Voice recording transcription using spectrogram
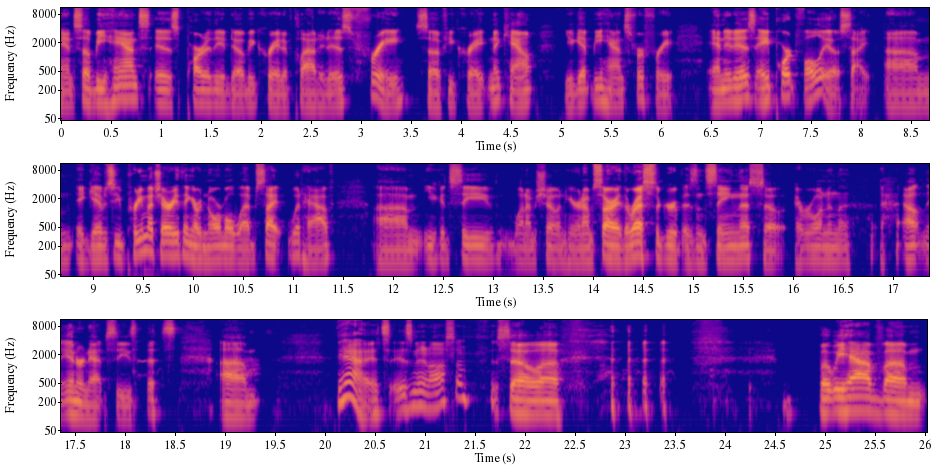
And so Behance is part of the Adobe Creative Cloud. It is free. So if you create an account, you get Behance for free. And it is a portfolio site. Um, it gives you pretty much everything a normal website would have. Um, you can see what I'm showing here. And I'm sorry, the rest of the group isn't seeing this. So everyone in the out in the internet sees this. Um, yeah, it's isn't it awesome? So uh, but we have um,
